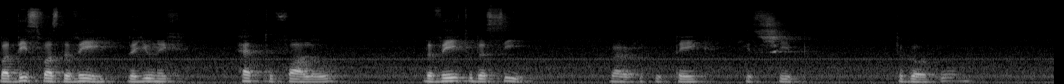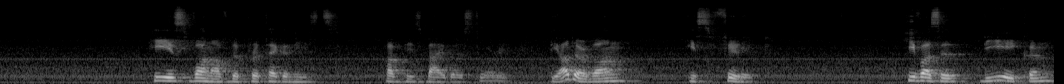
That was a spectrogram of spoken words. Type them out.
But this was the way the eunuch had to follow the way to the sea where he could take his ship to go home. He is one of the protagonists of this Bible story. The other one is Philip. He was a deacon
